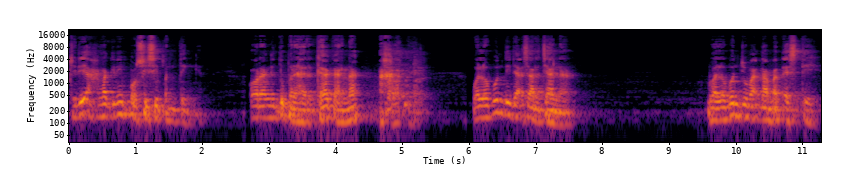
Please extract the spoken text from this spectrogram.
Jadi akhlak ini posisi penting. Orang itu berharga karena akhlaknya. Walaupun tidak sarjana. Walaupun cuma tamat SD.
